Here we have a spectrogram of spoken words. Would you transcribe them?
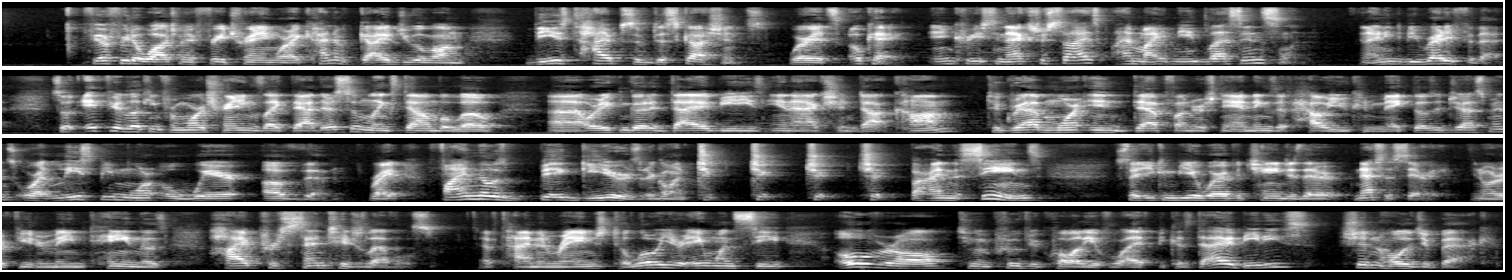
Feel free to watch my free training where I kind of guide you along these types of discussions where it's okay, increase in exercise, I might need less insulin and I need to be ready for that. So if you're looking for more trainings like that, there's some links down below uh, or you can go to diabetesinaction.com to grab more in-depth understandings of how you can make those adjustments or at least be more aware of them, right? Find those big gears that are going chick, chick, chick, chick behind the scenes so you can be aware of the changes that are necessary in order for you to maintain those high percentage levels of time and range to lower your A1C overall to improve your quality of life because diabetes shouldn't hold you back.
